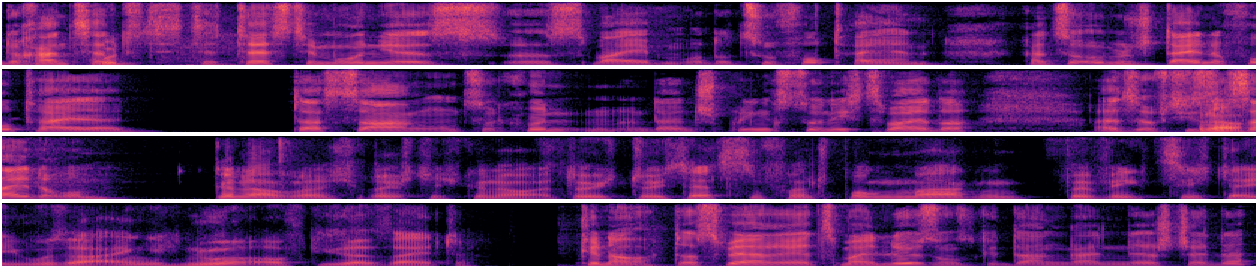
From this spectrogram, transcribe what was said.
Und du kannst jetzt halt Testimonials äh, swipen oder zu Vorteilen. Kannst du oben deine Vorteile, das sagen unsere Kunden. Und dann springst du nichts weiter als auf dieser genau. Seite rum. Genau, richtig, genau. Durch Durchsetzen von Sprungmarken bewegt sich der User eigentlich nur auf dieser Seite. Genau, das wäre jetzt mein Lösungsgedanke an der Stelle.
